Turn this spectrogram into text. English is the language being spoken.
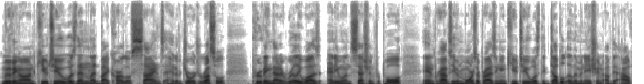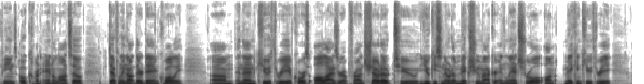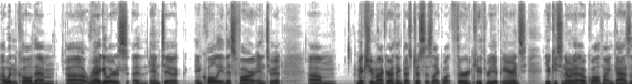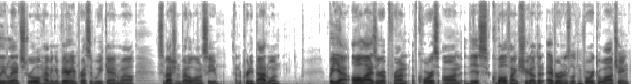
moving on, Q2 was then led by Carlos Sainz ahead of George Russell proving that it really was anyone's session for pole. And perhaps even more surprising in Q2 was the double elimination of the Alpines, Ocon and Alonso. Definitely not their day in quali. Um, and then Q3, of course, all eyes are up front. Shout out to Yuki Tsunoda, Mick Schumacher, and Lance Stroll on making Q3. I wouldn't call them uh, regulars uh, into in quali this far into it. Um, Mick Schumacher, I think that's just his like what third Q3 appearance. Yuki Tsunoda out qualifying Gasly, Lance Stroll having a very impressive weekend, while Sebastian Vettel honestly had a pretty bad one. But yeah, all eyes are up front, of course, on this qualifying shootout that everyone is looking forward to watching.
